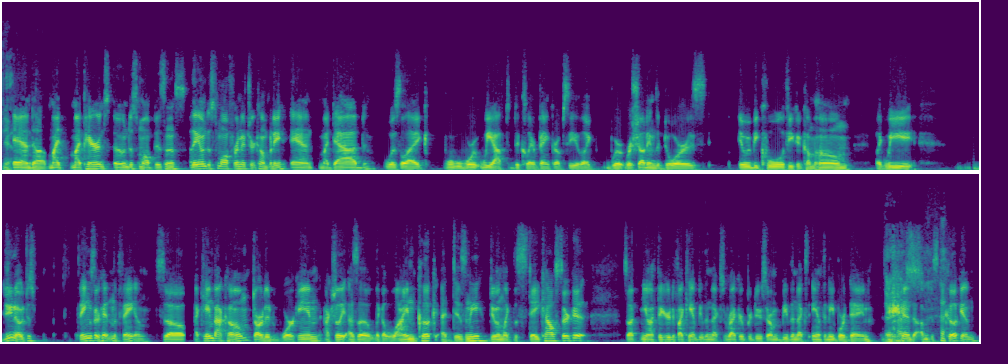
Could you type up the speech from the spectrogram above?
Yeah. And uh, my my parents owned a small business. They owned a small furniture company, and my dad was like, "We have to declare bankruptcy. Like we're we're shutting the doors. It would be cool if you could come home. Like we, you know, just things are hitting the fan." So I came back home, started working actually as a like a line cook at Disney, doing like the steakhouse circuit. So I, you know, I figured if I can't be the next record producer, I'm gonna be the next Anthony Bourdain, Yes. and I'm just cooking.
